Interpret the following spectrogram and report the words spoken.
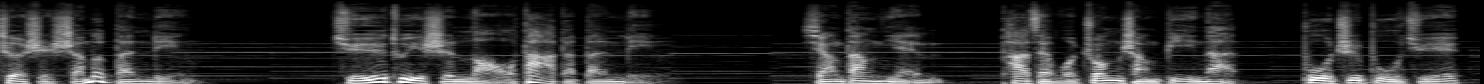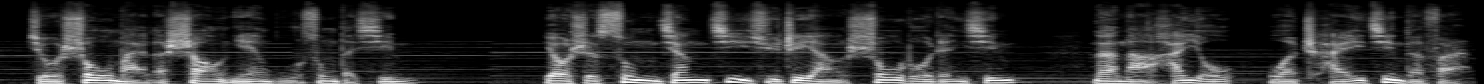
这是什么本领？绝对是老大的本领。想当年，他在我庄上避难，不知不觉就收买了少年武松的心。要是宋江继续这样收罗人心，那哪还有我柴进的份儿？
